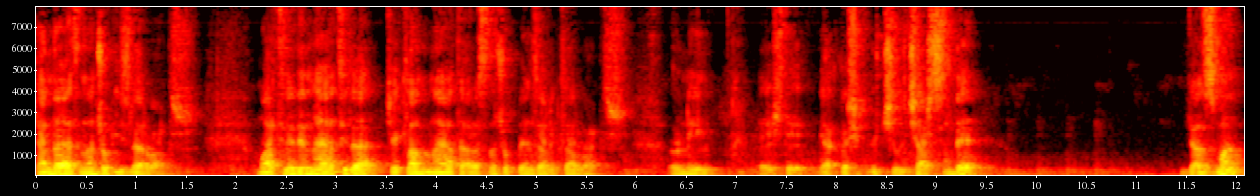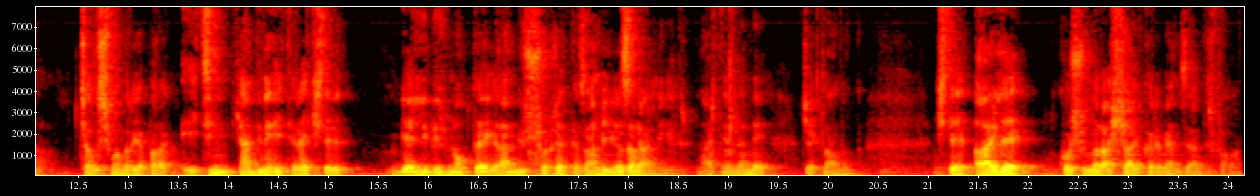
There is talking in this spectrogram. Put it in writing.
kendi hayatından çok izler vardır. Martin Eden'in hayatıyla Jack London'ın hayatı arasında çok benzerlikler vardır. Örneğin e, işte yaklaşık 3 yıl içerisinde yazma çalışmaları yaparak, eğitim kendini eğiterek işte belli bir noktaya gelen bir şöhret kazanan bir yazar haline gelir. Martin Eden de Jack London. İşte aile koşulları aşağı yukarı benzerdir falan.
